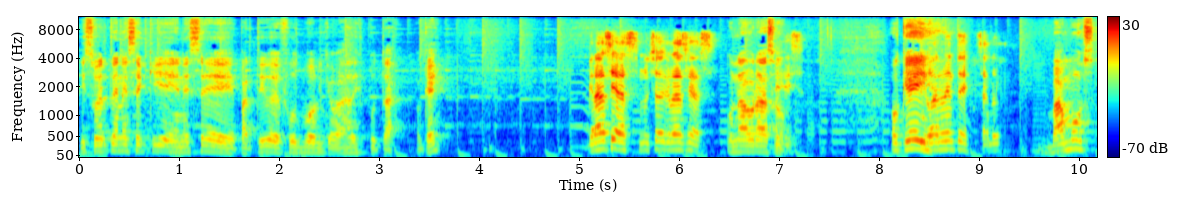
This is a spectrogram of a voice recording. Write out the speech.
Y suerte en ese, en ese partido de fútbol que vas a disputar, ¿ok? Gracias, muchas gracias. Un abrazo. Feliz. Ok, Igualmente, salud. vamos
